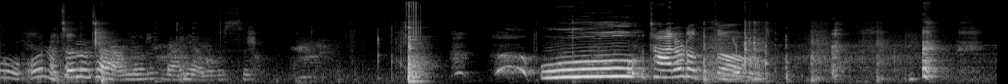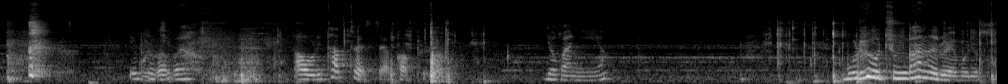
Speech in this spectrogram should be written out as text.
오, 얼음. 아, 저는 잘 안 얼었, 많이 안 얼었어요. 오, 잘 얼었죠? 예쁜가 봐요. 아, 우리 타투 했어요, 커플. 이거 아니에요? 모르고 중간으로 해버렸어.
